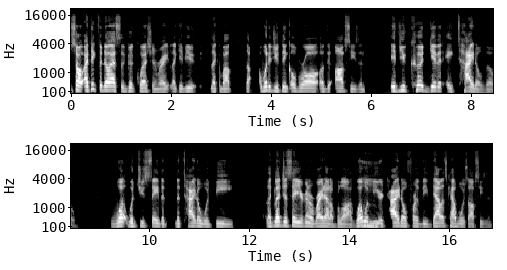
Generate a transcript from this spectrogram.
so I think Fidel asked a good question, right? Like if you like about the what did you think overall of the offseason? If you could give it a title though, what would you say that the title would be? Like let's just say you're gonna write out a blog. What would mm. be hmm. your title for the Dallas Cowboys offseason?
